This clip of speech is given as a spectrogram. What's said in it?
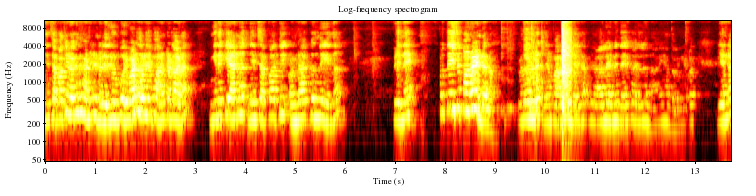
ഞാൻ ചപ്പാത്തി ഉണ്ടാക്കുന്നത് കണ്ടിട്ടുണ്ടല്ലോ. ഇതിനു മുമ്പ് ഒരുപാട് തവണ ഞാൻ പറഞ്ഞിട്ടുള്ളതാണ്. ഇങ്ങനെയൊക്കെയാണ് ഞാൻ ചപ്പാത്തി ഉണ്ടാക്കുന്നതെന്ന് പിന്നെ പ്രത്യേകിച്ച് പറയണ്ടല്ലോ. അതുകൊണ്ട് ഞാൻ പറയുന്നില്ല. രാവിലെ തന്നെ ദേഹം എല്ലാം നനയാൻ തുടങ്ങി. കേട്ടോ. എന്നാ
